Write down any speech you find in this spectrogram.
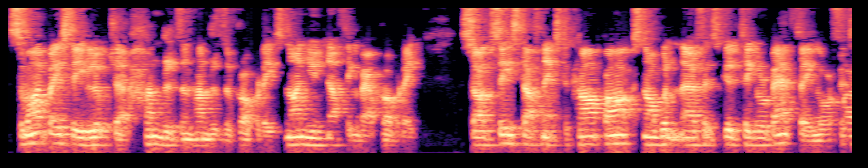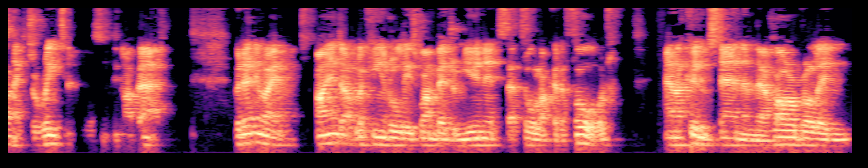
So I basically looked at hundreds and hundreds of properties, and I knew nothing about property. So I'd see stuff next to car parks, and I wouldn't know if it's a good thing or a bad thing, or if it's next to retail or something like that. But anyway, I ended up looking at all these one bedroom units. That's all I could afford, and I couldn't stand them. They're horrible in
